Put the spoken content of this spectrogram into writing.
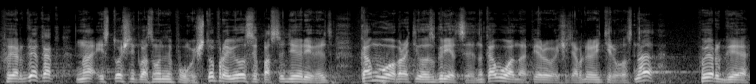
ФРГ как на источник возможной помощи. Что проявилось в последнее время? Кому обратилась Греция? На кого она в первую очередь ориентировалась? На ФРГ,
